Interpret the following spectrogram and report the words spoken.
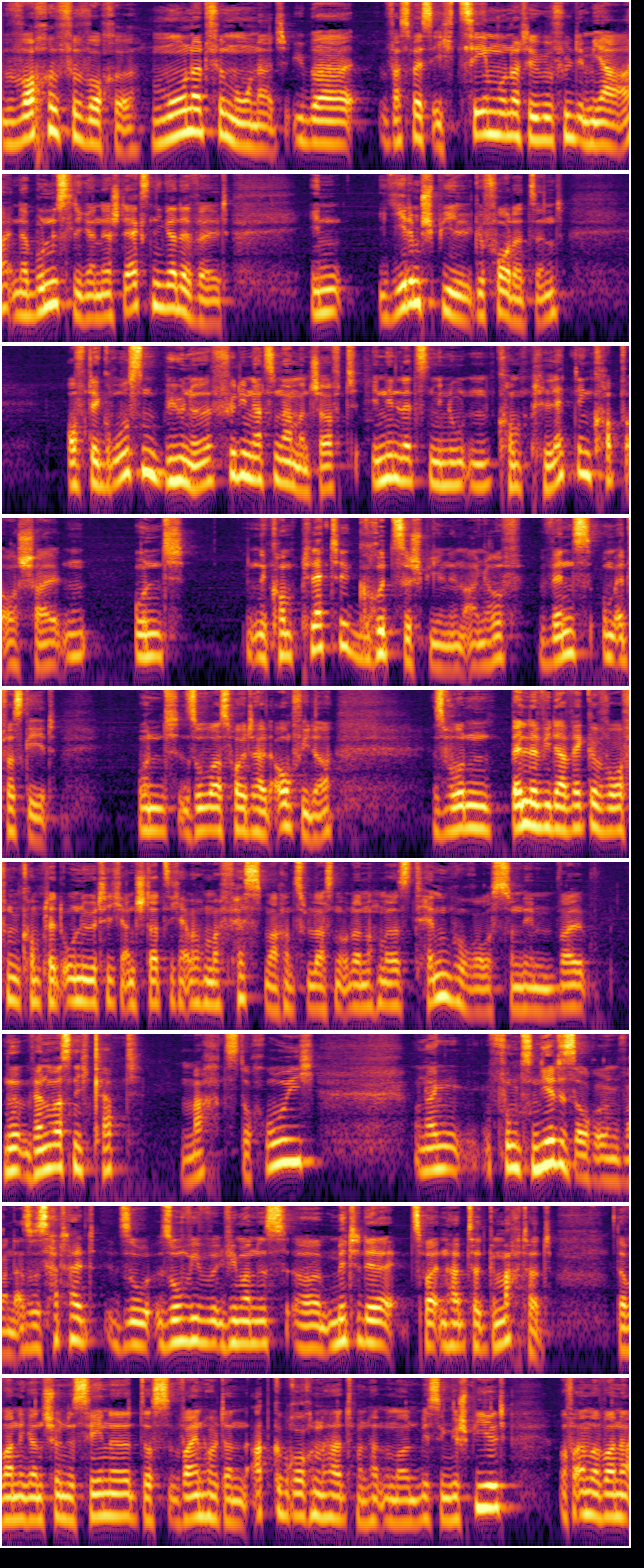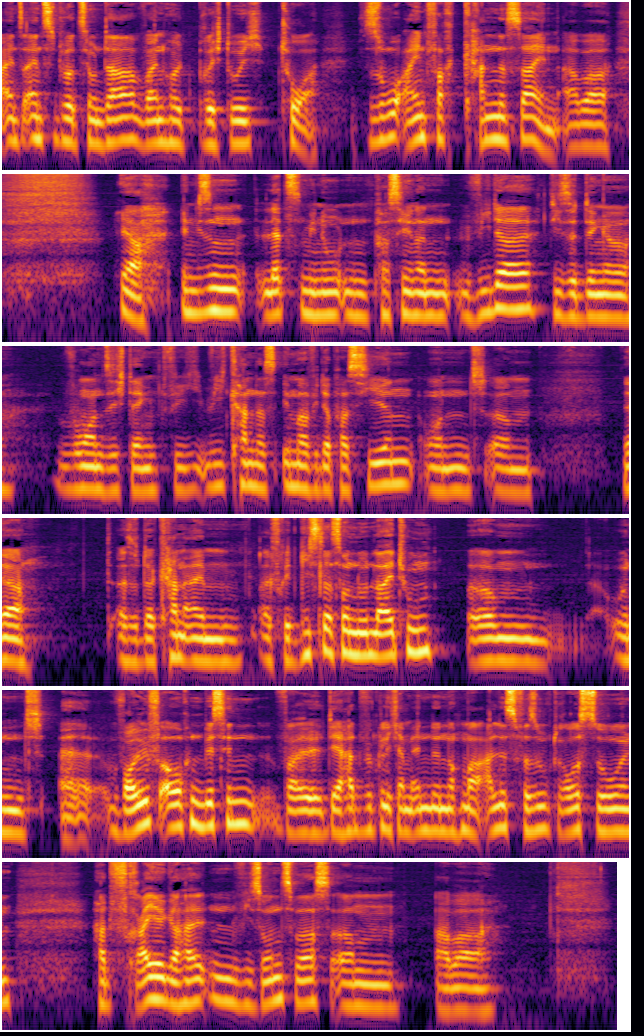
Woche für Woche, Monat für Monat, über, was weiß ich, zehn Monate gefühlt im Jahr in der Bundesliga, in der stärksten Liga der Welt, in jedem Spiel gefordert sind, auf der großen Bühne für die Nationalmannschaft in den letzten Minuten komplett den Kopf ausschalten und eine komplette Grütze spielen im Angriff, wenn es um etwas geht. Und so war es heute halt auch wieder. Es wurden Bälle wieder weggeworfen, komplett unnötig, anstatt sich einfach mal festmachen zu lassen oder nochmal das Tempo rauszunehmen. Weil, ne, wenn was nicht klappt, macht's doch ruhig. Und dann funktioniert es auch irgendwann. Also es hat halt so, so wie, wie man es äh, Mitte der zweiten Halbzeit gemacht hat. Da war eine ganz schöne Szene, dass Weinhold dann abgebrochen hat. Man hat nochmal ein bisschen gespielt. Auf einmal war eine 1-1-Situation da. Weinhold bricht durch, Tor. So einfach kann es sein. Aber ja, in diesen letzten Minuten passieren dann wieder diese Dinge, wo man sich denkt, wie, wie kann das immer wieder passieren? Und ähm, ja, also da kann einem Alfred Gislason nur leid tun. Ähm, und äh, Wolf auch ein bisschen, weil der hat wirklich am Ende nochmal alles versucht rauszuholen, hat freie gehalten wie sonst was. Ähm, aber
